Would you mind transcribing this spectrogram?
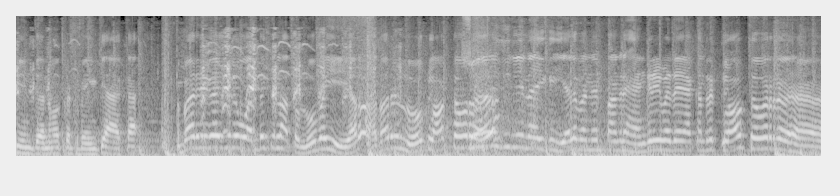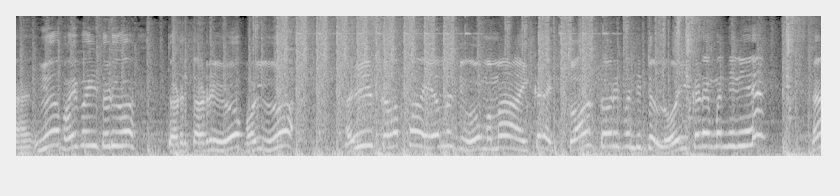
ನಿನ್ನ ಜನ್ಮ ಕಟ್ ಬೆಂಕಿ ಹಾಕ. ಬರ್ರಿ ಇದು ಒಂದು ಕಿಲ್ಲ ಆತ ಲೋ ಬೈ. ಯಾರು ಲೋ ಕ್ಲಾಕ್ ಟವರ್ ಇಲ್ಲಿ ನಾ ಈಗ ಎಲ್ಲಿ ಬಂದೇನಪ್ಪ ಅಂದ್ರೆ ಹೆಂಗ್ರಿ ಬದ ಯಾಕಂದ್ರೆ ಕ್ಲಾಕ್ ಟವರ್ ಯೋ ಬೈ ಬೈ, ತಡಿಯೋ. ತಡ್ರಿ ತಡ್ರಿ ಯೋ ಬೈ ಯೋ ಅಯ್ಯ ಕಲಪ್ಪ ಎಲ್ಲದಿವೋ ಮಮ್ಮ ಈ ಕಡೆ ಕ್ಲಾಕ್ ಟವರಿಗೆ ಬಂದಿದ್ದಲ್ಲೋ? ಈ ಕಡೆ ಬಂದಿನಿ ಹಾ?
